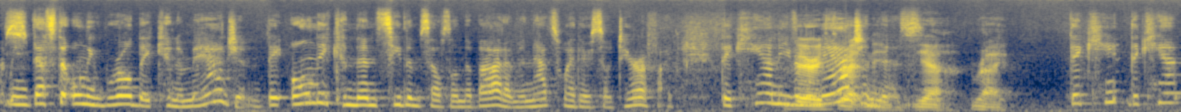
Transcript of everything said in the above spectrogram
I mean, that's the only world they can imagine. They only can then see themselves on the bottom, and that's why they're so terrified. They can't even Very imagine this. Yeah. Right. they can't they can't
